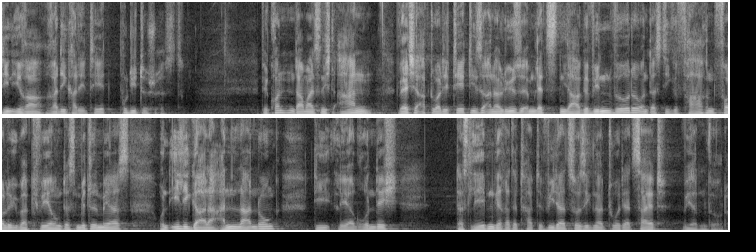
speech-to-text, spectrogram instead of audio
die in ihrer Radikalität politisch ist. Wir konnten damals nicht ahnen, welche Aktualität diese Analyse im letzten Jahr gewinnen würde und dass die gefahrenvolle Überquerung des Mittelmeers und illegale Anlandung, die Lea Grundig das Leben gerettet hatte, wieder zur Signatur der Zeit werden würde.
